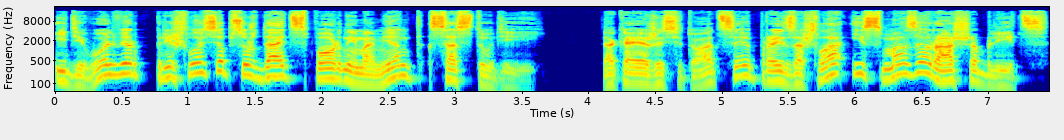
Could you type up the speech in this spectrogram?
И Devolver пришлось обсуждать спорный момент со студией. Такая же ситуация произошла и с Mother Russia Bleeds.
